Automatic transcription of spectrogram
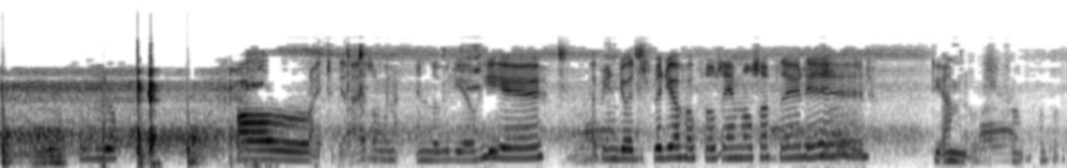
for you. Alright guys, I'm gonna end the video here. Hope you enjoyed this video. Hope those aminos up there did. The aminos from above.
